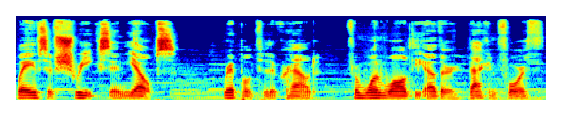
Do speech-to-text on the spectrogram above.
Waves of shrieks and yelps rippled through the crowd, from one wall to the other, back and forth.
